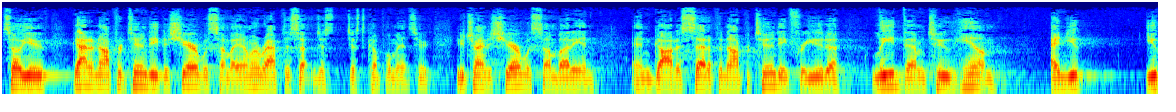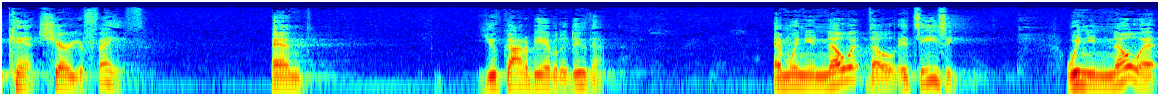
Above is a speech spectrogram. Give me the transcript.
So you've got an opportunity to share with somebody. I'm going to wrap this up in just, just a couple minutes here. You're trying to share with somebody, and, and God has set up an opportunity for you to lead them to Him, and you, you can't share your faith. And you've got to be able to do that. And when you know it, though, it's easy. When you know it,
